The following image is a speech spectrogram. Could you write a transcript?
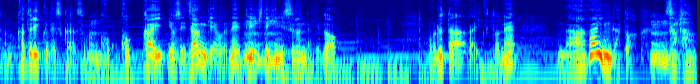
そのカトリックですからその、国会要するに懺悔をね定期的にするんだけど、もうルターが行くとね長いんだと、うん。その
